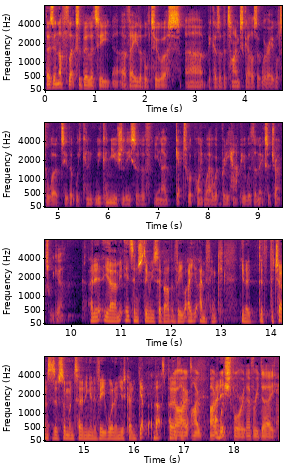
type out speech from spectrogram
there's enough flexibility uh, available to us uh, because of the timescales that we're able to work to that we can we can usually sort of you know get to a point where we're pretty happy with the mix of tracks we get. And it, yeah, I mean, it's interesting what you say about the V. I, I think you know the, the chances of someone turning in a V1 and just going, "Yep, that's perfect." I, I, I wish it, for it every day,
